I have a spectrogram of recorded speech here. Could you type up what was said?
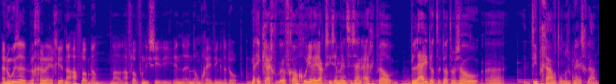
En hoe is er gereageerd na afloop dan? Na afloop van die serie in, in de omgeving, in het dorp? Maar ik krijg vooral goede reacties en mensen zijn eigenlijk wel blij dat, dat er zo diepgravend onderzoek naar is gedaan.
